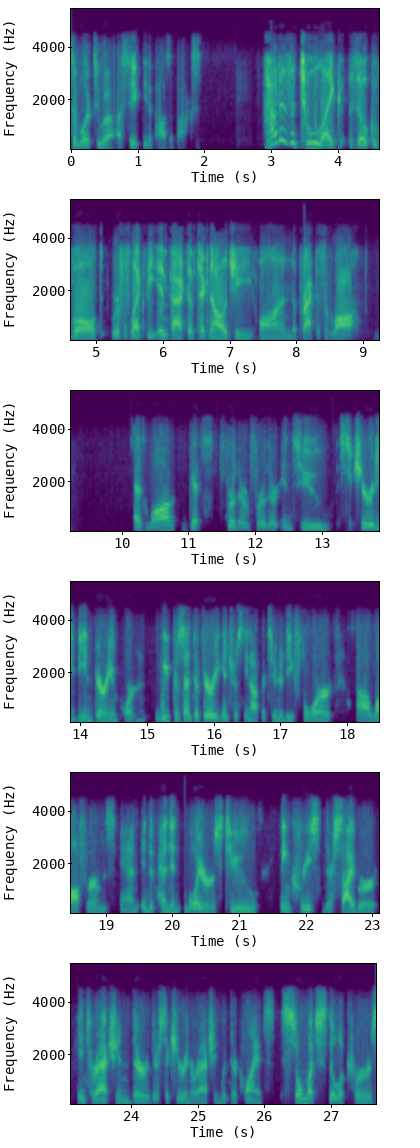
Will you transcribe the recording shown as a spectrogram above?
similar to a, a safety deposit box. How does a tool like ZokuVault reflect the impact of technology on the practice of law? As law gets further and further into security being very important, we present a very interesting opportunity for uh, law firms and independent lawyers to increase their cyber interaction, their their secure interaction with their clients. So much still occurs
